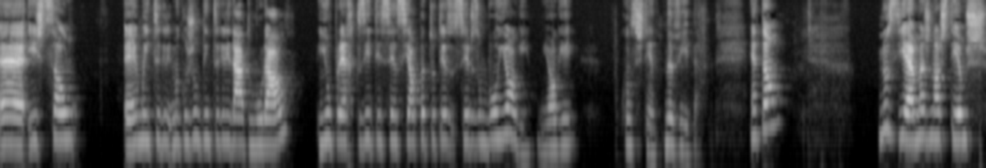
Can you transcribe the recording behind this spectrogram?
Uh, isto são é uma, uma conjunto de integridade moral e um pré-requisito essencial para tu ter, seres um bom yogi, um yogi consistente na vida. Então, nos yamas nós temos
